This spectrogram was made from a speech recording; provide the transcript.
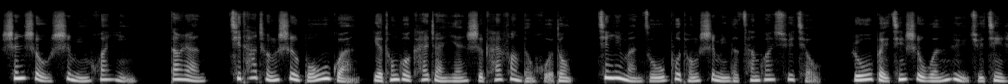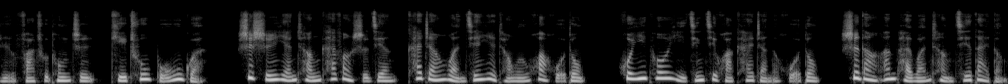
深受市民欢迎。当然。其他城市博物馆也通过开展延时开放等活动，尽力满足不同市民的参观需求。如北京市文旅局近日发出通知，提出博物馆适时延长开放时间，开展晚间夜场文化活动，或依托已经计划开展的活动，适当安排晚场接待等。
